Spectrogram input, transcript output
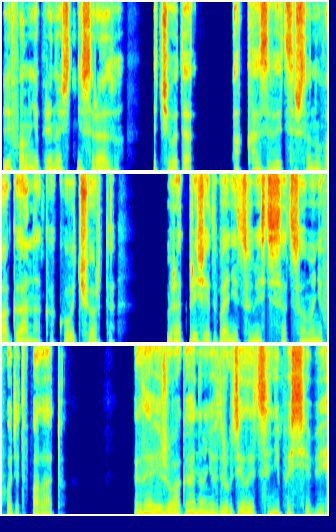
Телефон мне приносит не сразу». Отчего-то оказывается, что он у Вагана. Какого черта? Брат приезжает в больницу вместе с отцом, они входят в палату. Когда вижу Вагана, мне вдруг делается не по себе.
